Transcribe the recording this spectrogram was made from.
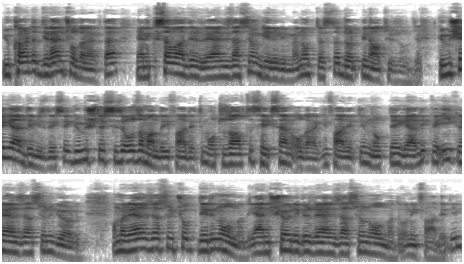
Yukarıda direnç olarak da yani kısa vadeli realizasyon gelebilme noktası da 4600 olacak. Gümüşe geldiğimizde ise gümüşte size o zaman da ifade ettim. 36.80 olarak ifade ettiğim noktaya geldik ve ilk realizasyonu gördük. Ama realizasyon çok derin olmadı. Yani şöyle bir realizasyon olmadı onu ifade edeyim.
